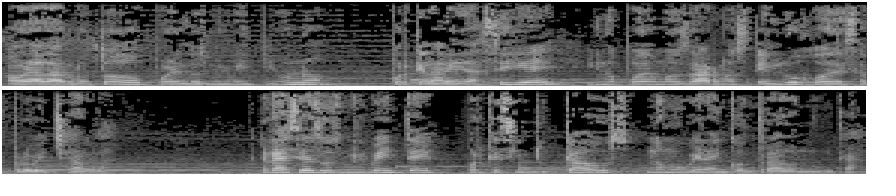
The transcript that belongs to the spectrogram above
Ahora darlo todo por el 2021 porque la vida sigue y no podemos darnos el lujo de desaprovecharla. Gracias 2020 porque sin tu caos no me hubiera encontrado nunca.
